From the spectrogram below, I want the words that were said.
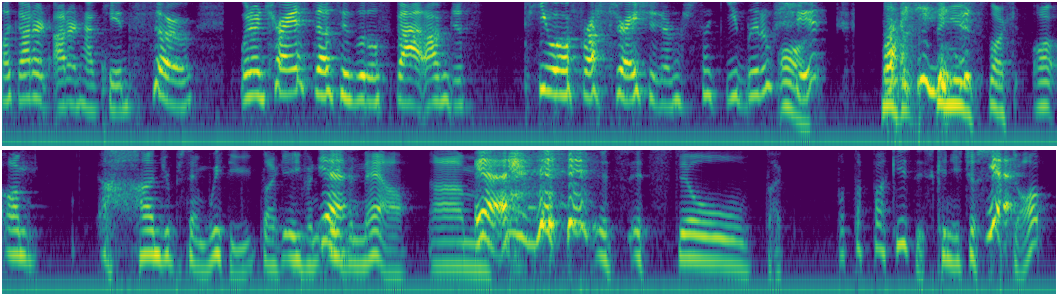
like I don't I don't have kids, so when Atreus does his little spat, I'm just pure frustration. I'm just like, you little Oh, shit. no, Like, the thing just- is, like I, I'm hundred percent with you. Like even Yeah. even now, um, Yeah. it's it's still like, what the fuck is this? Can you just Yeah. stop?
